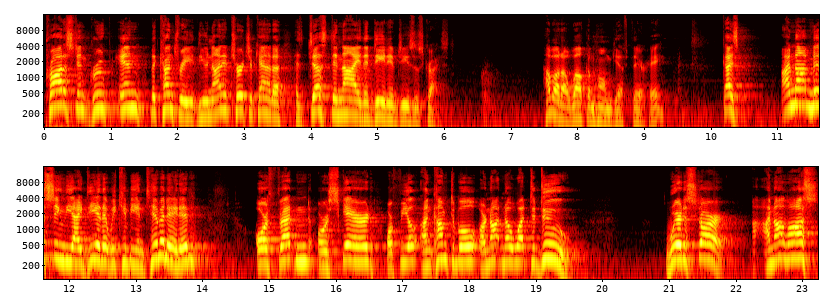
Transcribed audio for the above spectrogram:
Protestant group in the country, the United Church of Canada, has just denied the deity of Jesus Christ. How about a welcome home gift there, hey? Guys, I'm not missing the idea that we can be intimidated or threatened or scared or feel uncomfortable or not know what to do. Where to start? I'm not lost.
